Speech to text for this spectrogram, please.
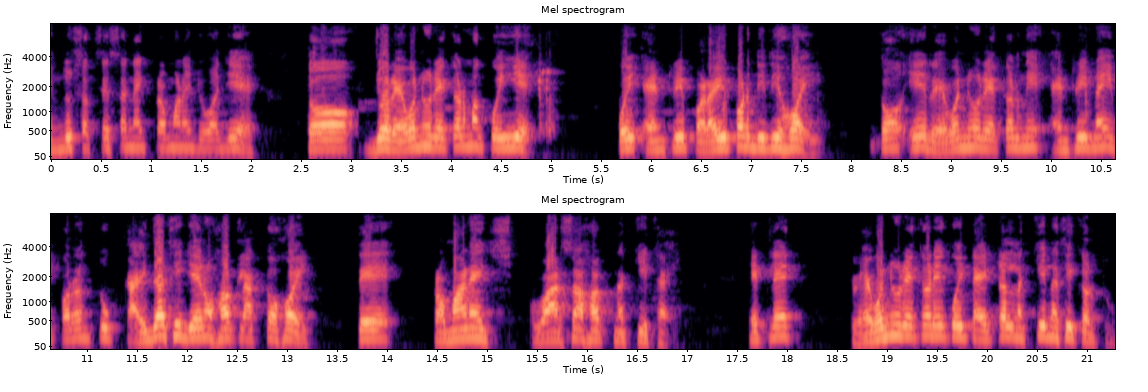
હિન્દુ સક્સેશન એક્ટ પ્રમાણે જોવા જઈએ, તો જો રેવન્યુ રેકર્ડમાં કોઈએ કોઈ એન્ટ્રી પડાવી પણ દીધી હોય, તો એ રેવન્યુ રેકર્ડની એન્ટ્રી નહીં, પરંતુ કાયદાથી જેનો હક લાગતો હોય તે પ્રમાણે જ વારસા હક નક્કી થાય. એટલે રેવન્યુ રેકર્ડ એ કોઈ ટાઇટલ નક્કી નથી કરતું.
